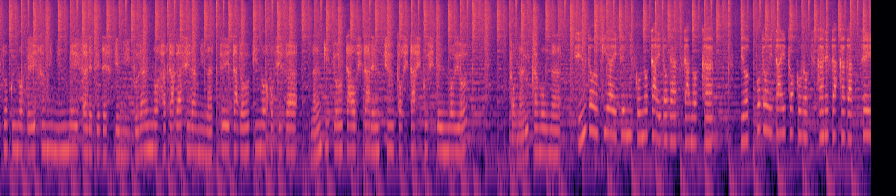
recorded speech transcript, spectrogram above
属のフェイスに任命されてデスティニープランの旗頭になっていた同期の星が、何議長倒した連中と親しくしてんのよとなるかもな。シン同期相手にこの態度だったのか。よっぽど痛いところ突かれたか学生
